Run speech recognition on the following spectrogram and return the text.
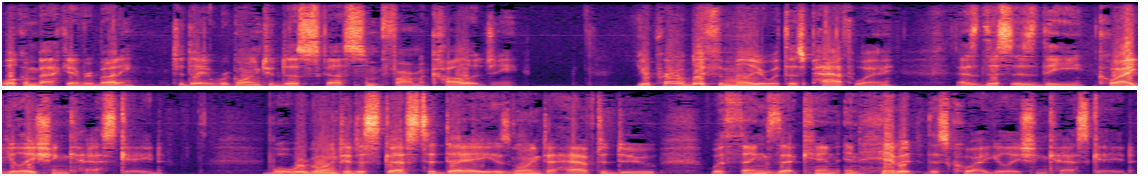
Welcome back, everybody. Today we're going to discuss some pharmacology. You're probably familiar with this pathway, as this is the coagulation cascade. What we're going to discuss today is going to have to do with things that can inhibit this coagulation cascade.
